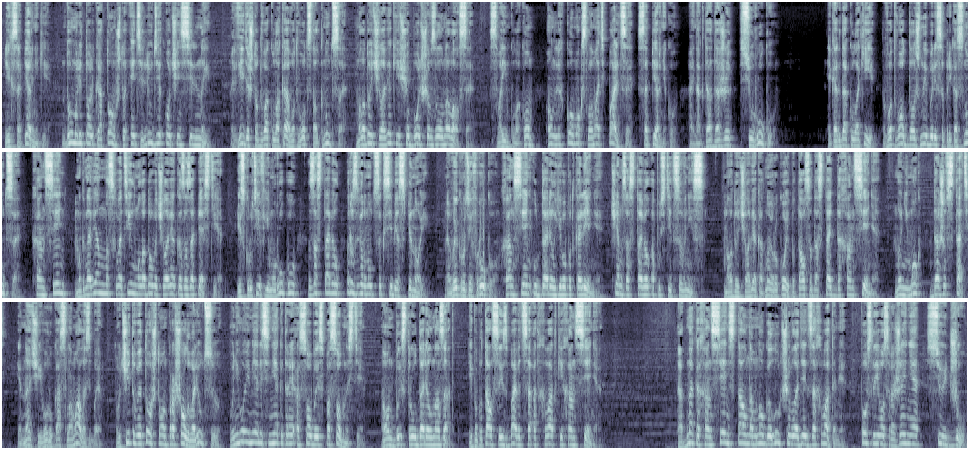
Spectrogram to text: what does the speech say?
Их соперники думали только о том, что эти люди очень сильны – Видя, что два кулака вот-вот столкнутся, молодой человек еще больше взволновался. Своим кулаком он легко мог сломать пальцы сопернику, а иногда даже всю руку. И когда кулаки вот-вот должны были соприкоснуться, Хан Сень мгновенно схватил молодого человека за запястье и, скрутив ему руку, заставил развернуться к себе спиной. Выкрутив руку, Хан Сень ударил его под колени, чем заставил опуститься вниз – Молодой человек одной рукой пытался достать до Хан Сеня, но не мог даже встать, иначе его рука сломалась бы. Учитывая то, что он прошел эволюцию, у него имелись некоторые особые способности, а он быстро ударил назад и попытался избавиться от хватки Хан Сеня. Однако Хан Сень стал намного лучше владеть захватами после его сражения с Сюйджу.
